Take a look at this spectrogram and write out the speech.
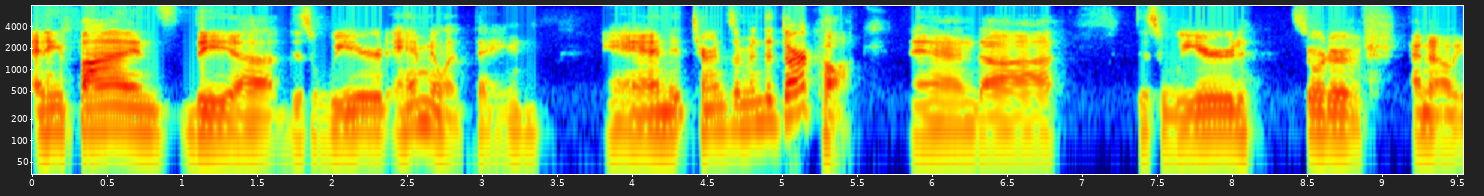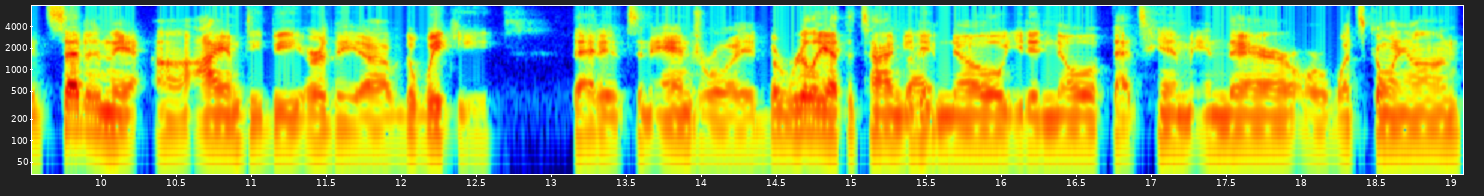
and he finds the uh, this weird amulet thing, and it turns him into Darkhawk, and uh, this weird sort of I don't know. It said in the uh, IMDb or the uh, the wiki that it's an android, but really at the time you Right. didn't know. You didn't know if that's him in there or what's going on.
